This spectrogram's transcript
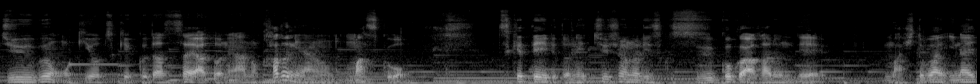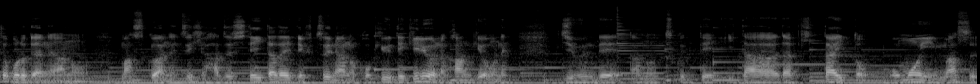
十分お気をつけくださいあとねあの過度にあのマスクをつけていると熱中症のリスクすっごく上がるんでまあ、人がいないところではねあのマスクはね是非外していただいて普通にあの呼吸できるような環境をね自分であの作っていただきたいと思います。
